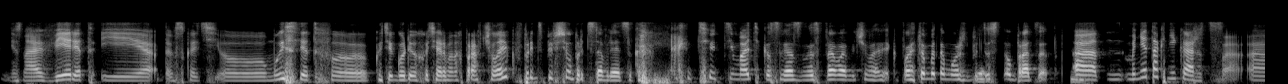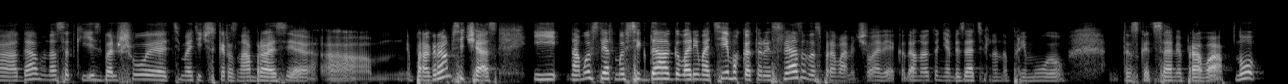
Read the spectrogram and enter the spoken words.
не знаю, верит и, так сказать, э, мыслит в категориях и терминах прав человека, в принципе, все представляется как тематика, связанная с правами человека. Поэтому это может быть и сто процентов. А, мне так не кажется. А, да, у нас все-таки есть большое тематическое разнообразие а, программ сейчас. И, на мой взгляд, мы всегда говорим о темах, которые связаны с правами человека, да, но это не обязательно напрямую, так сказать, сами права. Но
